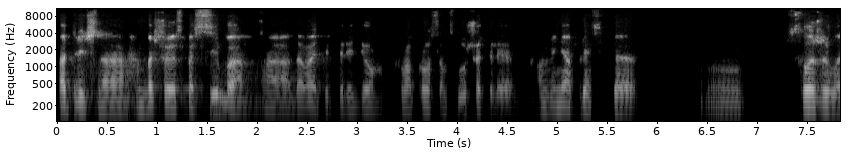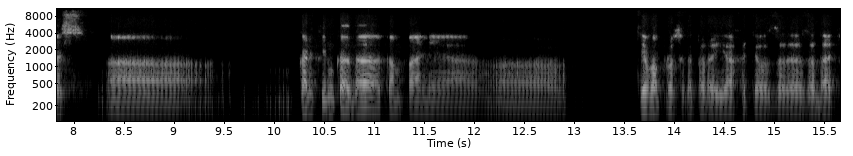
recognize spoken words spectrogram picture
Отлично, большое спасибо. А, давайте перейдем к вопросам слушателей. У меня, в принципе, сложилась а, картинка, да, компания. А, те вопросы, которые я хотел задать,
